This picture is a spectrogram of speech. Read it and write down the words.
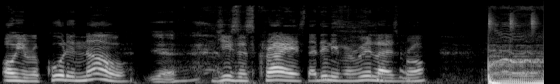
Oh, you're recording now. Yeah. Jesus Christ, I didn't even realize, bro.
